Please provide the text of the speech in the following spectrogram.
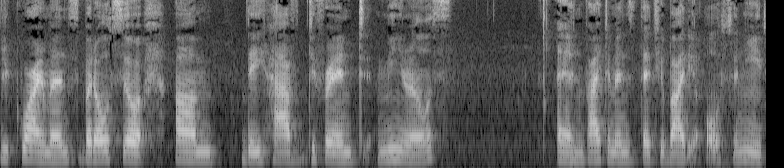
requirements, but also um, they have different minerals and vitamins that your body also need.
